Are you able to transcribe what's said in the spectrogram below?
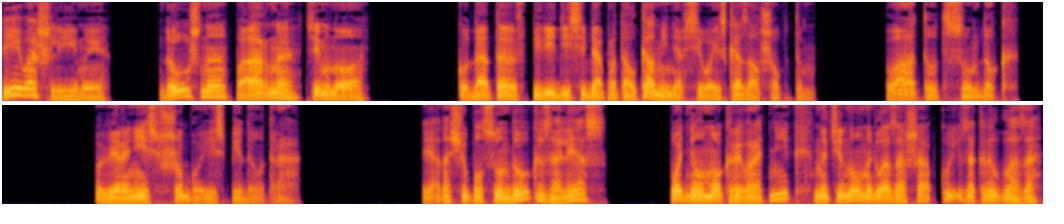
и вошли мы. Душно, парно, темно. Куда-то впереди себя протолкал меня всего и сказал шепотом. «Вот тут сундук. Вернись в шубу и спи до утра». Я нащупал сундук и залез, поднял мокрый воротник, натянул на глаза шапку и закрыл глаза.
